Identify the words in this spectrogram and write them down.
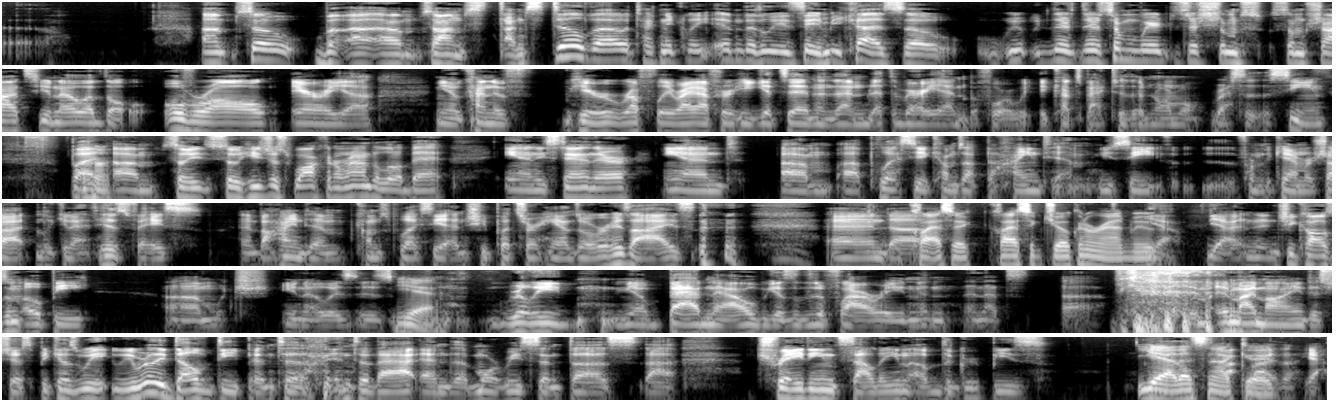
Um. So, but uh, um. So I'm I'm still though technically in the lead scene because so we, there, there's some weird there's some some shots you know of the overall area you know kind of here roughly right after he gets in and then at the very end before we, it cuts back to the normal rest of the scene. But Uh-huh. um. So he, so he's just walking around a little bit and he's standing there and um uh, Polexia comes up behind him. You see from the camera shot looking at his face and behind him comes Polexia, and she puts her hands over his eyes, and uh, classic, classic joking around move. yeah, yeah, and, and she calls him Opie, um, which you know is is Yeah. really you know bad now because of the deflowering, and and that's. Uh, in, in my mind, it's just because we, we really delved deep into into that and the more recent uh, uh, trading selling of the groupies. yeah, that's not good. the- yeah,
